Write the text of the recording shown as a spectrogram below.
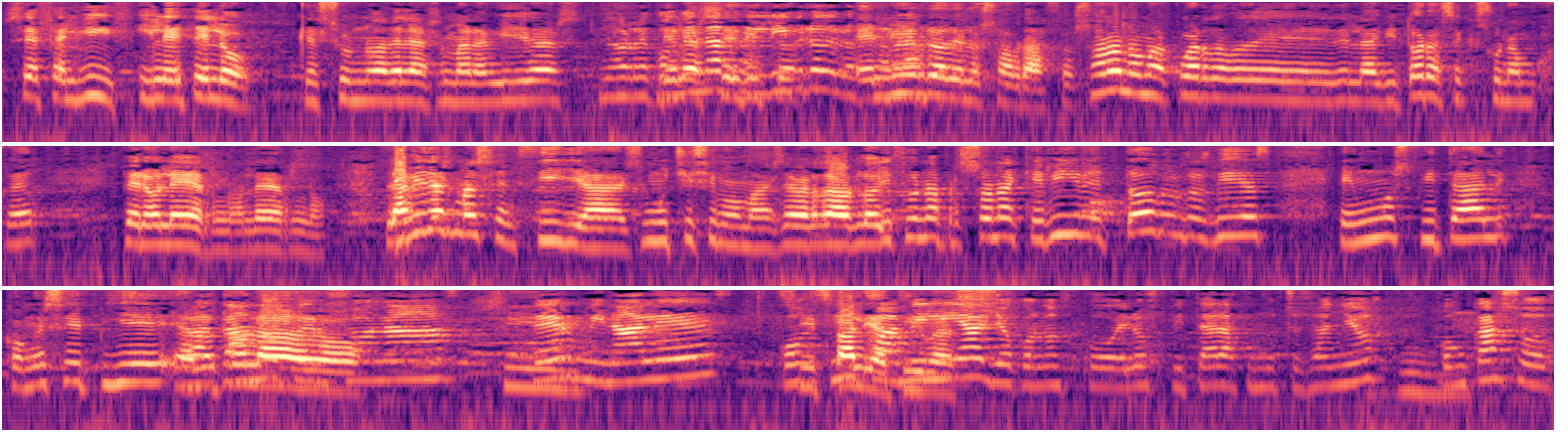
sé feliz y lételo, que es una de las maravillas. Nos de el libro de los El abrazos. libro de los abrazos. Ahora no me acuerdo de, de la editora, sé que es una mujer, pero leerlo, leerlo. La vida es más sencilla, es muchísimo más, de verdad. Lo dice una persona que vive todos los días en un hospital con ese pie al otro tratando lado. personas Sí. terminales con Sí, sin familia. Yo conozco el hospital hace muchos años con casos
